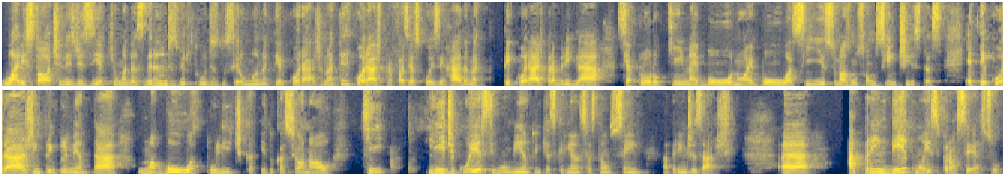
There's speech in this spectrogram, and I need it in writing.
o Aristóteles dizia que uma das grandes virtudes do ser humano é ter coragem. Não é ter coragem para fazer as coisas erradas, não é ter coragem para brigar se a cloroquina é boa ou não é boa, se isso, nós não somos cientistas. É ter coragem para implementar uma boa política educacional que lide com esse momento em que as crianças estão sem aprendizagem uh, aprender com esse processo.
